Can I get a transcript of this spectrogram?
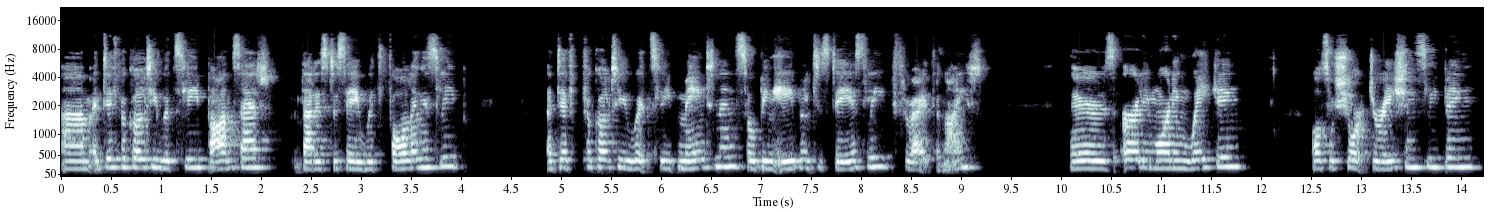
um, a difficulty with sleep onset, that is to say, with falling asleep, a difficulty with sleep maintenance, so being able to stay asleep throughout the night. There's early morning waking, also short duration sleeping,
